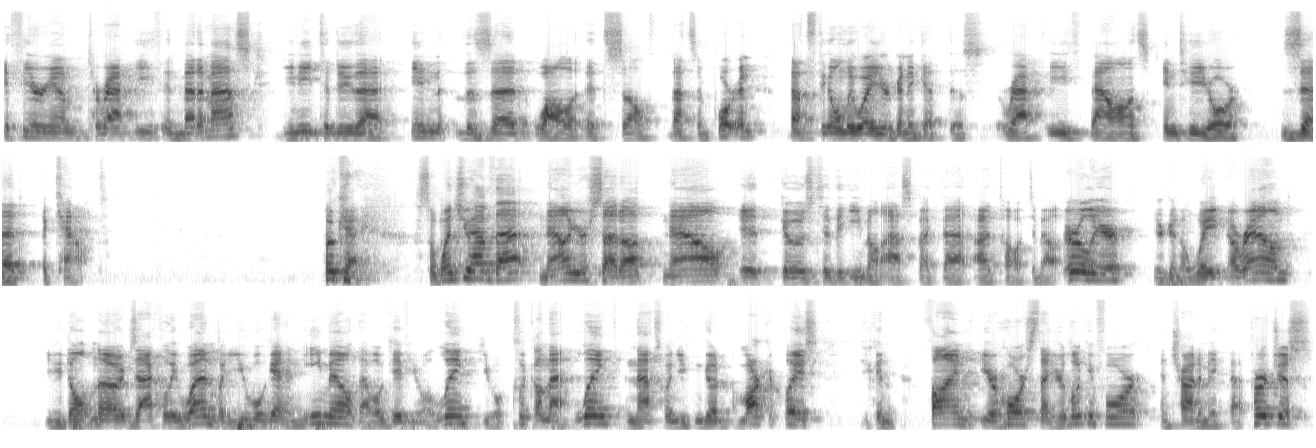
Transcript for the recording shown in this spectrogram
Ethereum to wrap ETH in MetaMask. You need to do that in the Zed wallet itself. That's important. That's the only way you're going to get this wrapped ETH balance into your Zed account. Okay, so once you have that, now you're set up. Now it goes to the email aspect that I talked about earlier. You're going to wait around. You don't know exactly when, but you will get an email that will give you a link. You will click on that link, and that's when you can go to the marketplace. You can find your horse that you're looking for and try to make that purchase.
